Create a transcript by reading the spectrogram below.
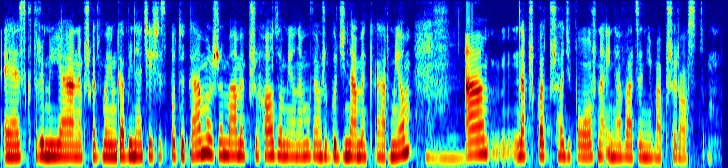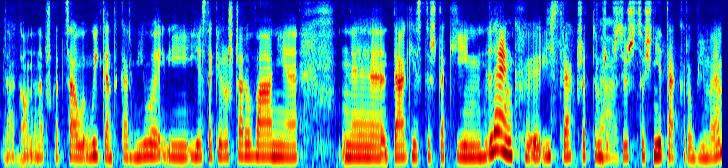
e, z którymi ja na przykład w moim gabinecie się spotykam, że mamy przychodzą i one mówią, że godzinami karmią, a na przykład przychodzi położna i na wadze nie ma przyrostu. Tak? One na przykład cały weekend karmiły i jest takie rozczarowanie, e, tak? jest też taki lęk i strach przed tym, że Tak. przecież coś nie tak robimy.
